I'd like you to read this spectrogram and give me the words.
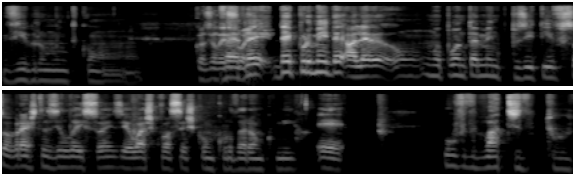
Vibro muito com. Com as eleições. dei- dei por mim, dei- olha, um, um apontamento positivo sobre estas eleições, eu acho que vocês concordarão comigo. É houve debates de tudo.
